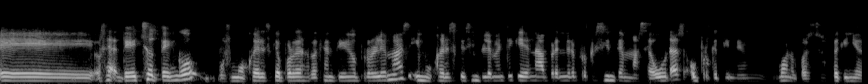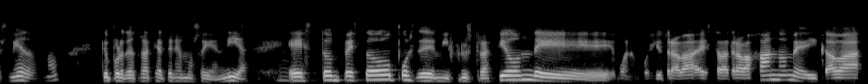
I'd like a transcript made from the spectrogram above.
Eh, o sea, de hecho tengo pues, mujeres que por desgracia han tenido problemas y mujeres que simplemente quieren aprender porque se sienten más seguras o porque tienen, bueno, pues esos pequeños miedos, ¿no? Que por desgracia tenemos hoy en día. Mm. Esto empezó pues de mi frustración de, bueno, pues yo traba- estaba trabajando, me dedicaba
